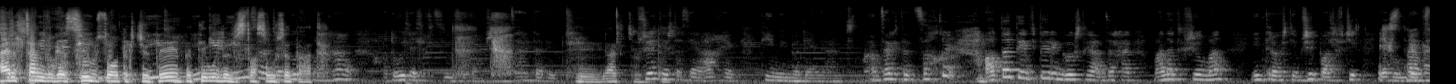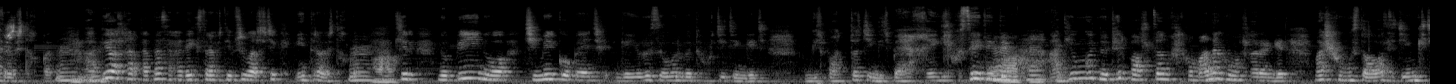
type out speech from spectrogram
харилцаанд ингээд сэв суудаг ч тийм тийм үйл үйлс бас үүсэж байгаа. Одоо үйл ажиллагаа санагдаад байна. Тий, яг зөв. Түшээ тэр бас анх яг тим юмуд амар анзаарчихсан байхгүй. Одоо тэг бид тэр ингээ өөрсдөө анзаархаар манай төвшөө маань интроверт юм шиг боловчиг яг ингээ экстраверт байхгүй. А би болохоор гаднаас харахад экстраверт юм шиг боловчиг интроверт байхгүй. Тэгэхээр нөө би нөгөө чимээгүй байж ингээ ерөөсөө өөрийгөө төвчиж ингэж ингэж бодож ингэж байхыг л хүсээд байдаг. А тэгэнгүүт нөө тэр болцоонд гарах манай хүмүүс болохоор ингээ маш хүмүүстэй уулзаж ингэж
